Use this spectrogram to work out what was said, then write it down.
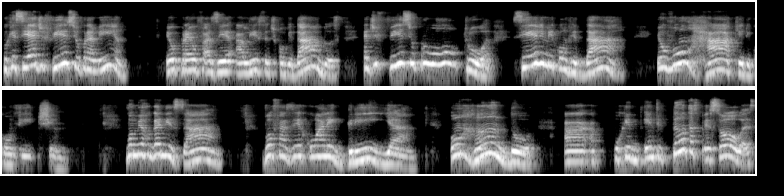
Porque se é difícil para mim, eu para eu fazer a lista de convidados, é difícil para o outro. Se ele me convidar, eu vou honrar aquele convite. Vou me organizar, vou fazer com alegria, honrando a, porque entre tantas pessoas,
